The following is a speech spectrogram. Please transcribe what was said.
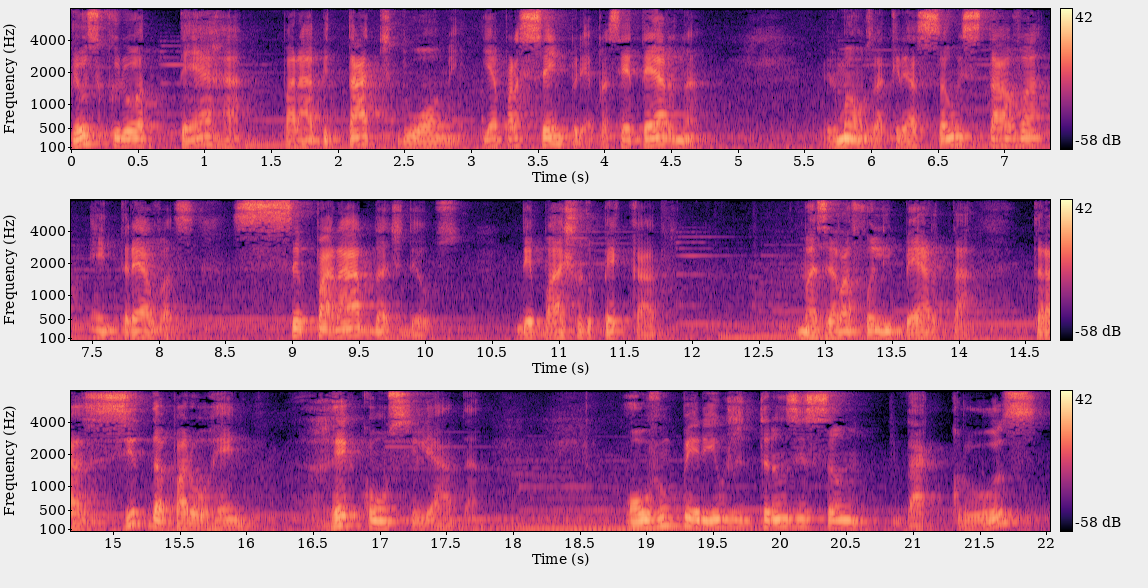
Deus criou a terra para habitat do homem e é para sempre, é para ser eterna. Irmãos, a criação estava em trevas, separada de Deus, debaixo do pecado. Mas ela foi liberta, trazida para o reino, reconciliada. Houve um período de transição da cruz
